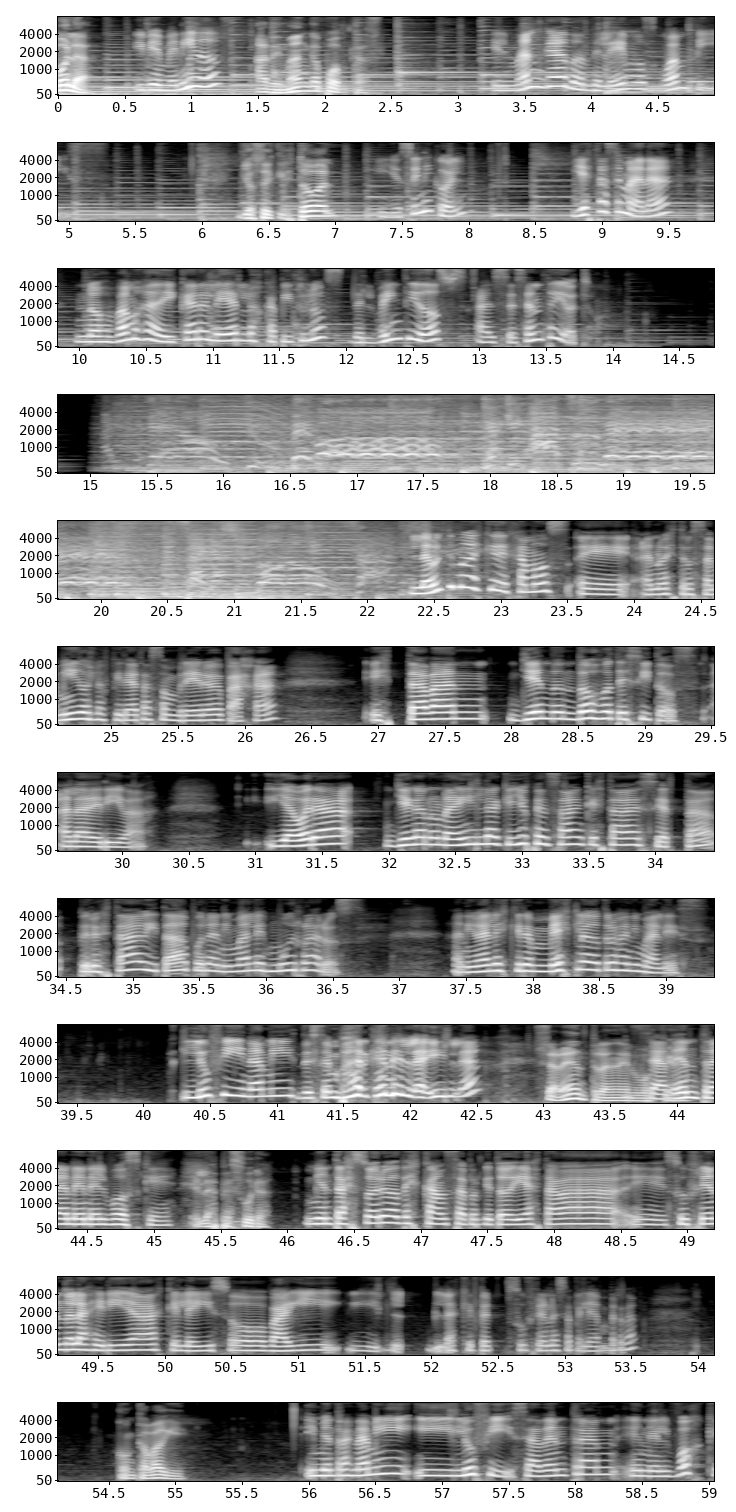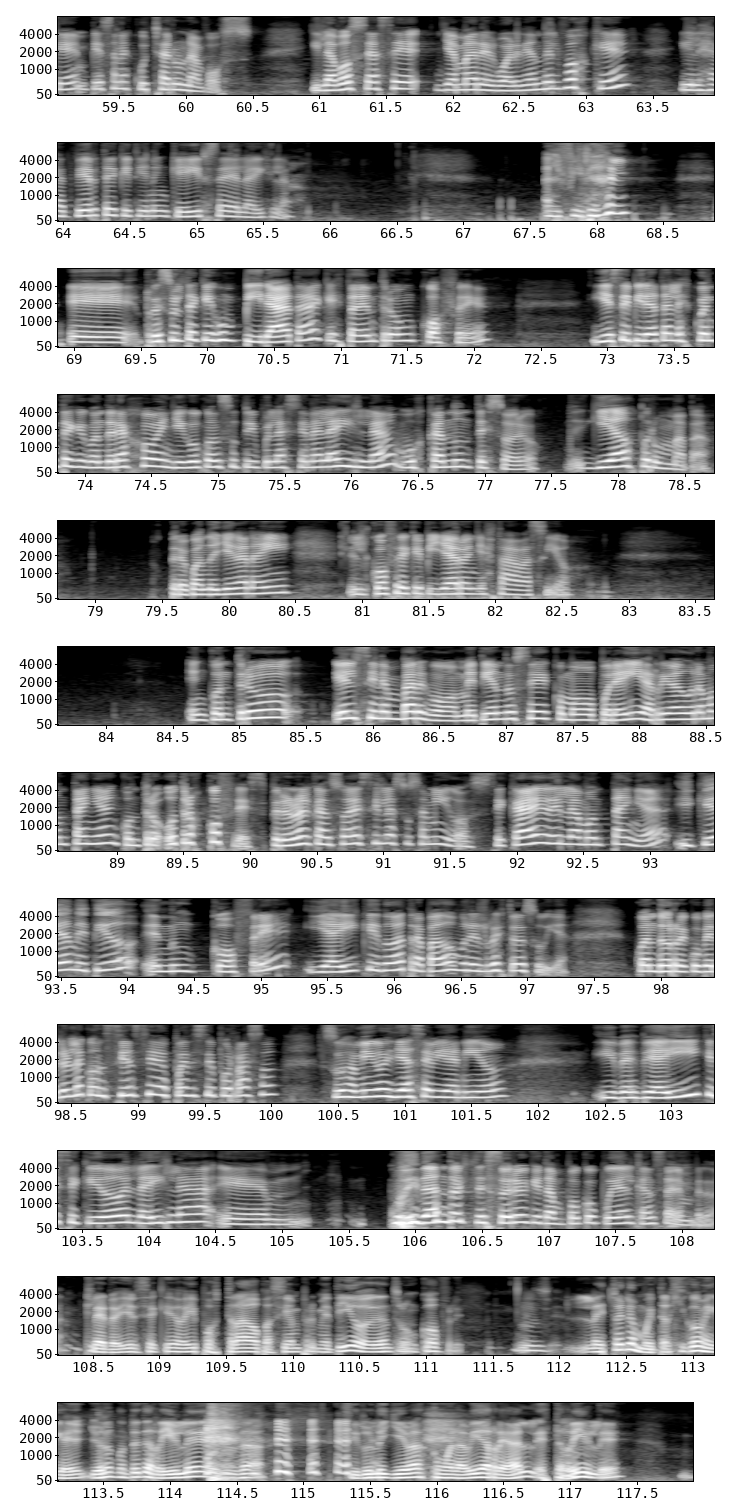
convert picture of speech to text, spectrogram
Hola. Y bienvenidos a The Manga Podcast. El manga donde leemos One Piece. Yo soy Cristóbal. Y yo soy Nicole. Y esta semana nos vamos a dedicar a leer los capítulos del 22 al 68. La última vez que dejamos eh, a nuestros amigos los piratas sombrero de paja, estaban yendo en dos botecitos a la deriva. Y ahora llegan a una isla que ellos pensaban que estaba desierta, pero está habitada por animales muy raros. Animales que eran mezcla de otros animales. Luffy y Nami desembarcan en la isla, Se adentran en el bosque, se adentran en el bosque. en la espesura. Mientras Zoro descansa porque todavía estaba eh, sufriendo las heridas que le hizo Baggy y las que sufrió en esa pelea, ¿verdad? Con Kabagi. Y mientras Nami y Luffy se adentran en el bosque, empiezan a escuchar una voz. Y la voz se hace llamar el guardián del bosque y les advierte que tienen que irse de la isla. Al final, eh, resulta que es un pirata que está dentro de un cofre. Y ese pirata les cuenta que cuando era joven llegó con su tripulación a la isla buscando un tesoro, guiados por un mapa. Pero cuando llegan ahí, el cofre que pillaron ya estaba vacío. Encontró, él sin embargo, metiéndose como por ahí arriba de una montaña, encontró otros cofres, pero no alcanzó a decirle a sus amigos. Se cae de la montaña y queda metido en un cofre y ahí quedó atrapado por el resto de su vida. Cuando recuperó la conciencia después de ese porrazo, sus amigos ya se habían ido y desde ahí que se quedó en la isla eh, cuidando el tesoro que tampoco puede alcanzar, en verdad. Claro, y él se quedó ahí postrado para siempre metido dentro de un cofre. Mm. La historia es muy tragicómica. Yo- Yo lo encontré terrible. o sea, si tú le llevas como a la vida real, es terrible.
